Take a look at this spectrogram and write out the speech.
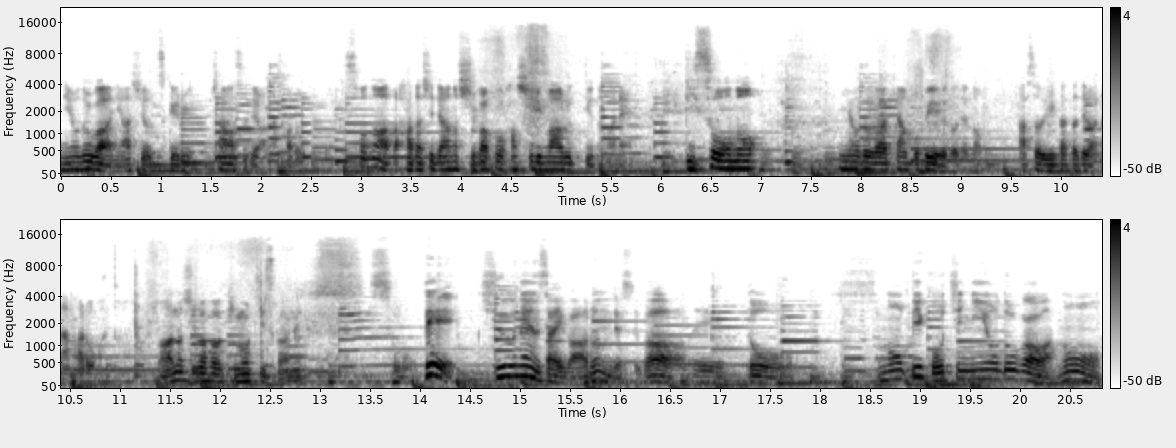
仁淀川に足をつけるチャンスではなかろうかと。その後裸足であの芝生を走り回るっていうのがね理想の仁淀川キャンプフィールドでの遊び方ではなかろうかと。あの芝生は気持ちいいですからね。そう。で周年祭があるんですがえーっとスノーピーク落ち仁淀川の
